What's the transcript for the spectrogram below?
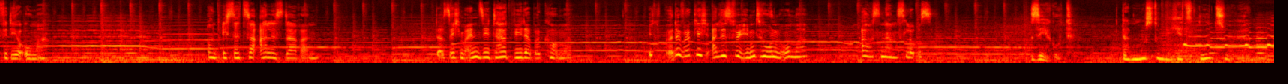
Helfe dir, Oma. Und ich setze alles daran, dass ich meinen Sitat wiederbekomme. Ich würde wirklich alles für ihn tun, Oma. Ausnahmslos. Sehr gut. Dann musst du mir jetzt gut zuhören.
